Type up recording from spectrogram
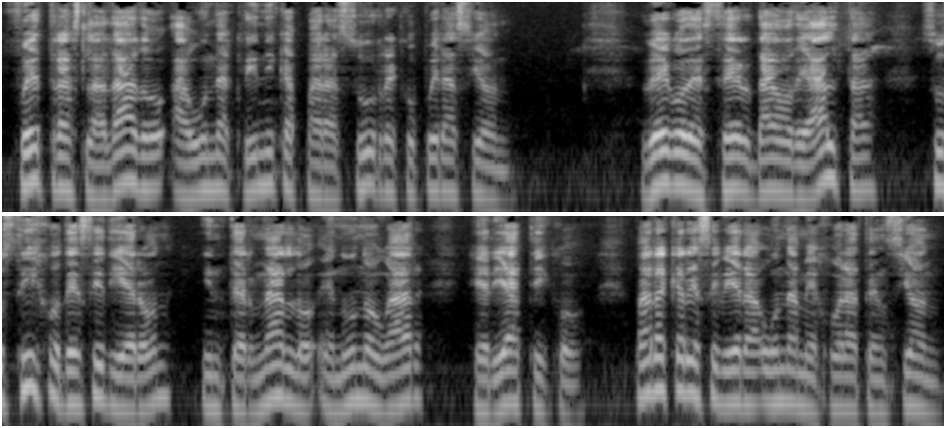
fue trasladado a una clínica para su recuperación. Luego de ser dado de alta, sus hijos decidieron internarlo en un hogar geriátrico para que recibiera una mejor atención.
